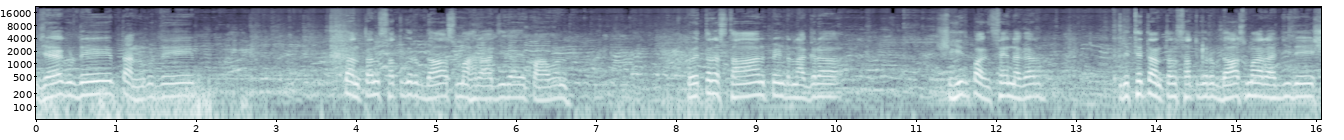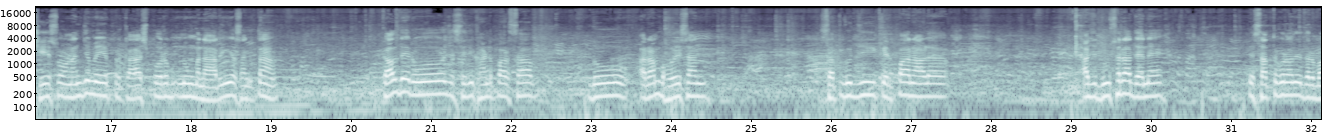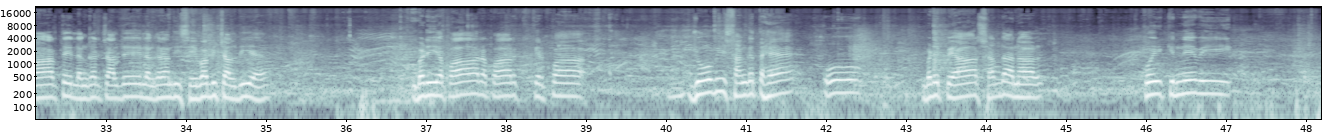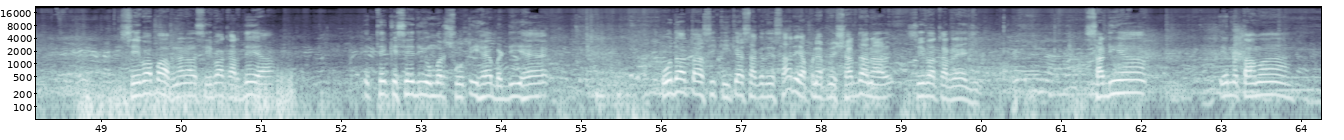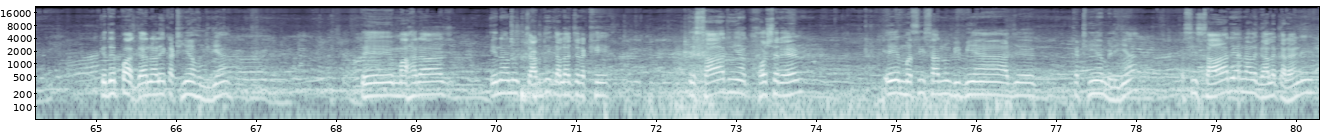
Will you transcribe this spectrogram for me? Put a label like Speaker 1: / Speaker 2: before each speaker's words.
Speaker 1: ਜੈ ਗੁਰਦੇਵ, ਧੰਨ ਗੁਰਦੇਵ, ਧੰਨ ਧੰਨ ਸਤਿਗੁਰ ਰਵਿਦਾਸ ਮਹਾਰਾਜ ਜੀ ਦਾ ਇਹ ਪਾਵਨ ਪਵਿੱਤਰ ਸਥਾਨ ਪਿੰਡ ਨਾਗਰਾ, ਸ਼ਹੀਦ ਭਗਤ ਸਿੰਘ ਨਗਰ, ਜਿੱਥੇ ਧੰਨ ਧੰਨ ਸਤਿਗੁਰ ਰਵਿਦਾਸ ਮਹਾਰਾਜ ਜੀ ਦੇ 649ਵੇਂ ਪ੍ਰਕਾਸ਼ ਪੁਰਬ ਨੂੰ ਮਨਾ ਰਹੀਆਂ ਸੰਗਤਾਂ। ਕੱਲ ਦੇ ਰੋਜ਼ ਸ੍ਰੀ ਅਖੰਡ ਪਾਠ ਸਾਹਿਬ ਦੋ ਆਰੰਭ ਹੋਏ ਸਨ। ਸਤਿਗੁਰੂ ਜੀ ਕਿਰਪਾ ਨਾਲ ਅੱਜ ਦੂਸਰਾ ਦਿਨ ਹੈ ਤੇ ਸਤਿਗੁਰਾਂ ਦੇ ਦਰਬਾਰ ਤੇ ਲੰਗਰ ਚੱਲਦੇ, ਲੰਗਰਾਂ ਦੀ ਸੇਵਾ ਵੀ ਚੱਲਦੀ ਹੈ। ਬੜੀ ਅਪਾਰ ਅਪਾਰ ਕਿਰਪਾ, ਜੋ ਵੀ ਸੰਗਤ ਹੈ, ਉਹ ਬੜੇ ਪਿਆਰ, ਸ਼ਰਧਾ ਨਾਲ ਕੋਈ ਕਿੰਨੇ ਵੀ ਸੇਵਾ ਭਾਵਨਾ ਨਾਲ ਸੇਵਾ ਕਰਦੇ ਆ। ਇੱਥੇ ਕਿਸੇ ਦੀ ਉਮਰ ਛੋਟੀ ਹੈ, ਵੱਡੀ ਹੈ ਉਹਦਾ ਤਾਂ ਅਸੀਂ ਕੀ ਕਹਿ ਸਕਦੇ, ਸਾਰੇ ਆਪਣੇ ਆਪਣੇ ਸ਼ਰਧਾ ਨਾਲ ਸੇਵਾ ਕਰ ਰਹੇ ਜੀ। ਸਾਡੀਆਂ ਇਹ ਮਤਾਵਾਂ ਕਿਤੇ ਭਾਗਾਂ ਨਾਲ ਇਕੱਠੀਆਂ ਹੁੰਦੀਆਂ ਤੇ ਮਹਾਰਾਜ ਇਹਨਾਂ ਨੂੰ ਚੜ੍ਹਦੀ ਕਲਾ 'ਚ ਰੱਖੇ ਤੇ ਸਾਰੀਆਂ ਖੁਸ਼ ਰਹਿਣ। ਇਹ ਮਸੀ ਸਾਨੂੰ ਬੀਬੀਆਂ ਅੱਜ ਇਕੱਠੀਆਂ ਮਿਲੀਆਂ। ਅਸੀਂ ਸਾਰਿਆਂ ਨਾਲ ਗੱਲ ਕਰਾਂਗੇ।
